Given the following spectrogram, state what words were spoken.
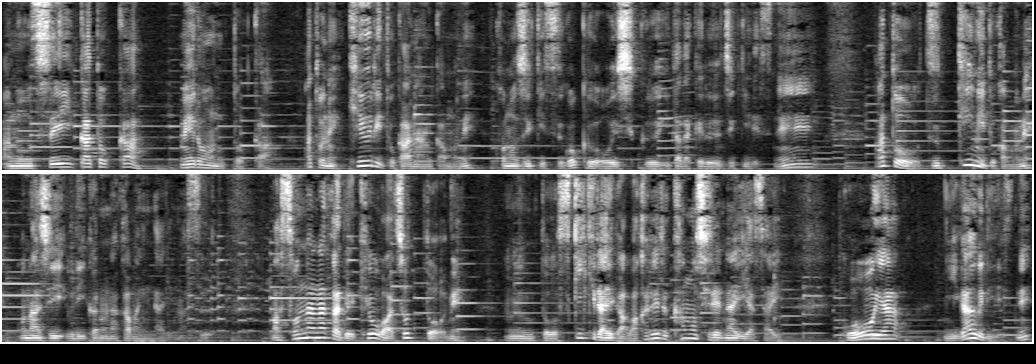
あのスイカとかメロンとかあとねきゅうりとかなんかもねこの時期すごく美味しくいただける時期ですね。あとズッキーニとかもね同じウリ科の仲間になります。まあそんな中で今日はちょっとねうんと好き嫌いが分かれるかもしれない野菜。ゴーヤ苦ウリですね。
